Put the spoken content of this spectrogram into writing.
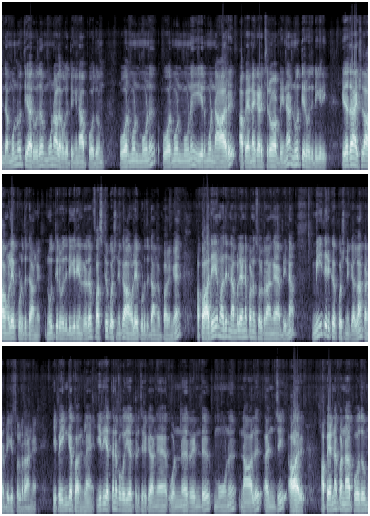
இந்த முந்நூற்றி அறுபதை மூணால் வகுத்திங்கன்னா போதும். ஒரு மூணு மூணு ஒரு மூணு மூணு இரு மூணு ஆறு அப்போ என்ன கிடச்சிரும் அப்படின்னா நூற்றி இருபது டிகிரி. இதை தான் ஆக்சுவலாக அவங்களே கொடுத்துட்டாங்க. நூற்றி இருபது டிகிரின்றத ஃபஸ்ட்டு கொஸ்டினுக்கு அவங்களே கொடுத்துட்டாங்க பாருங்கள் அப்போ அதே மாதிரி நம்மள என்ன பண்ண சொல்கிறாங்க அப்படின்னா மீதி இருக்க கொஸ்டினுக்கு எல்லாம் கண்டுபிடிக்க சொல்கிறாங்க இப்போ இங்கே பாருங்களேன். இது எத்தனை பகுதியாக பிரிச்சிருக்காங்க? ஒன்று ரெண்டு மூணு நாலு அஞ்சு ஆறு. அப்போ என்ன பண்ணால் போதும்?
